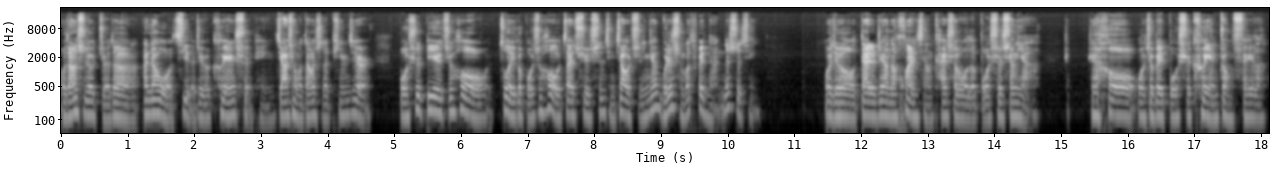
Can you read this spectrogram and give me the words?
我当时就觉得，按照我自己的这个科研水平，加上我当时的拼劲儿，博士毕业之后做一个博士后再去申请教职，应该不是什么特别难的事情。我就带着这样的幻想开始了我的博士生涯，然后我就被博士科研撞飞了。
